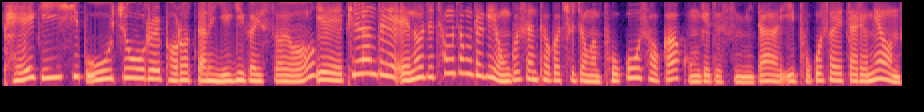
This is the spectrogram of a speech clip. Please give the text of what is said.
125조를 벌었다는 얘기가 있어요. 예, 핀란드의 에너지 청정대기 연구센터가 추정한 보고서가 공개됐습니다. 이 보고서에 따르면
